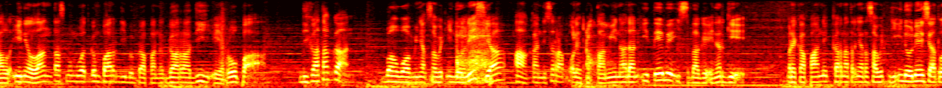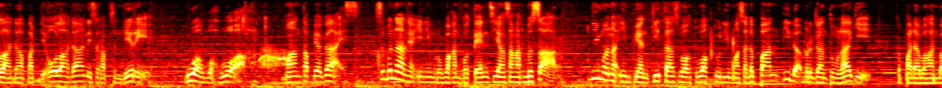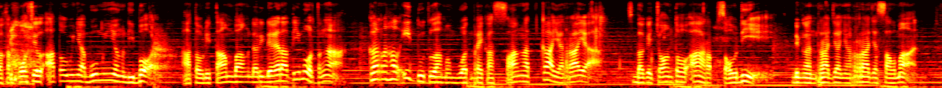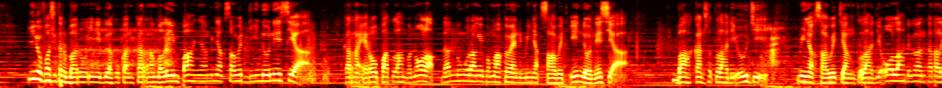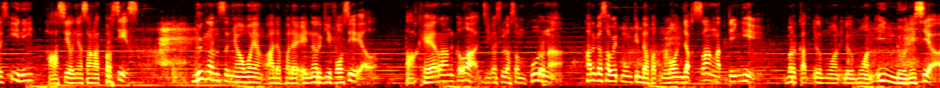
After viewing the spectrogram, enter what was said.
Hal ini lantas membuat gempar di beberapa negara di Eropa. Dikatakan bahwa minyak sawit Indonesia akan diserap oleh Pertamina dan ITB sebagai energi. Mereka panik karena ternyata sawit di Indonesia telah dapat diolah dan diserap sendiri. Wah wah wah, mantap ya guys. Sebenarnya ini merupakan potensi yang sangat besar di mana impian kita sewaktu-waktu di masa depan tidak bergantung lagi kepada bahan bakar fosil atau minyak bumi yang dibor atau ditambang dari daerah timur tengah. Karena hal itu telah membuat mereka sangat kaya raya. Sebagai contoh Arab Saudi dengan rajanya Raja Salman. Inovasi terbaru ini dilakukan karena melimpahnya minyak sawit di Indonesia. Karena Eropa telah menolak dan mengurangi pemakaian minyak sawit Indonesia Bahkan setelah diuji, minyak sawit yang telah diolah dengan katalis ini hasilnya sangat persis dengan senyawa yang ada pada energi fosil. Tak heran kelak jika sudah sempurna, harga sawit mungkin dapat melonjak sangat tinggi berkat ilmuwan-ilmuwan Indonesia.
